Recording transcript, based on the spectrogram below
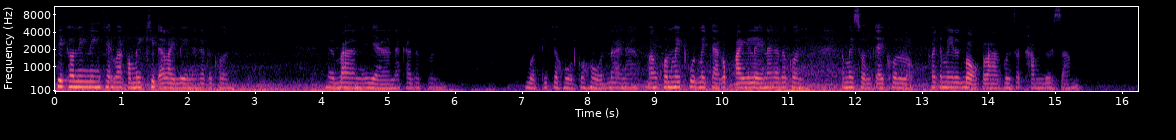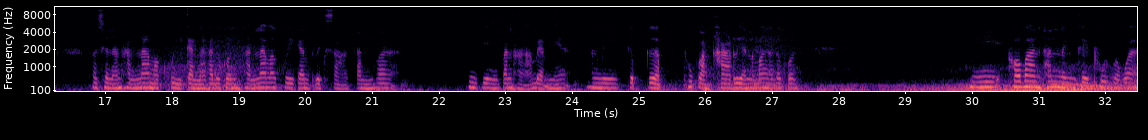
ที่เขานิ่งๆใช่ว่าเขาไม่คิดอะไรเลยนะคะ ทุกคนแม่บ้านเนี่ยอย่านะคะ ทุกคนบทที่จะโหดก็โหดได้นะ บางคนไม่พูดไม่จาก็ไปเลยนะคะทุกคนเขาไม่สนใจคนหรอกเขาจะไม่บอกลาคนสักคำด้วยซ้ำ เพราะฉะนั้นหันหน้ามาคุยกันนะคะ ทุกคนหันหน้ามาคุยกันปรึกษากันว่า จริงๆปัญหาแบบเนี้ยมันมีเกือบเกือบทุกหลังคาเรือนแล้วมั้งคะทุกคน มีพ่อบ้านท่านหนึ่งเคยพูดบอกว่า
